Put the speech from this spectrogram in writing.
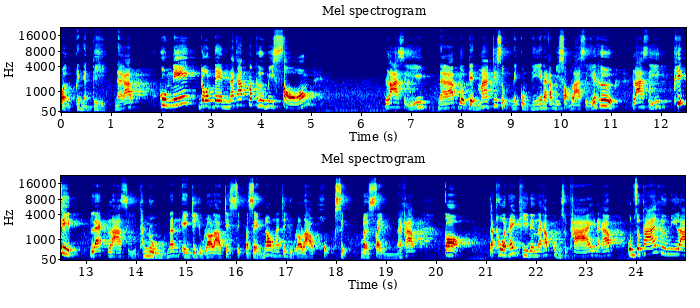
เปิดเป็นอย่างดีนะครับ กลุ่มนี้โดดเด่นนะครับก็คือมีสองราศีนะครับโดดเด่นมากที่สุดในกลุ่มนี้นะครับมีสองราศีก็คือ ราศีพิจิก และราศีธนูนั่นเองจะอยู่ราวๆ 70%นอกนั้นจะอยู่ราวๆ 60%นะครับ ก็จะทวนให้ทีหนึ่งนะครับ กลุ่มสุดท้ายนะครับ กลุ่มสุดท้ายคือมีรา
